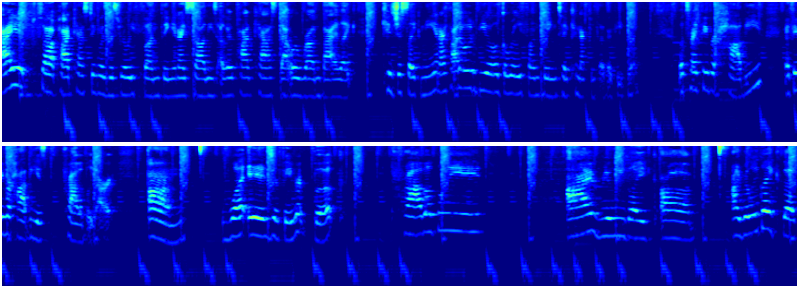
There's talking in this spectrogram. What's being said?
I thought podcasting was this really fun thing, and I saw these other podcasts that were run by like kids just like me, and I thought it would be like a really fun thing to connect with other people. What's my favorite hobby? My favorite hobby is probably art. Um, what is your favorite book? Probably. I really like. Um, I really like the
